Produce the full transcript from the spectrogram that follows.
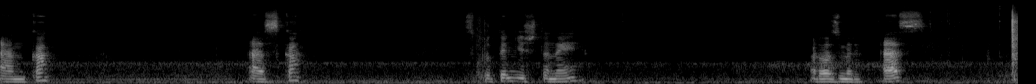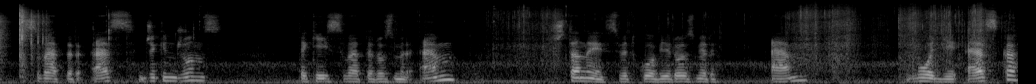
М-ка. С-ка. Спортивні штани. Розмір S. Светр S Джекін Джонс. Такий светр розмір М. Штани святкові розмір М. Боді S.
